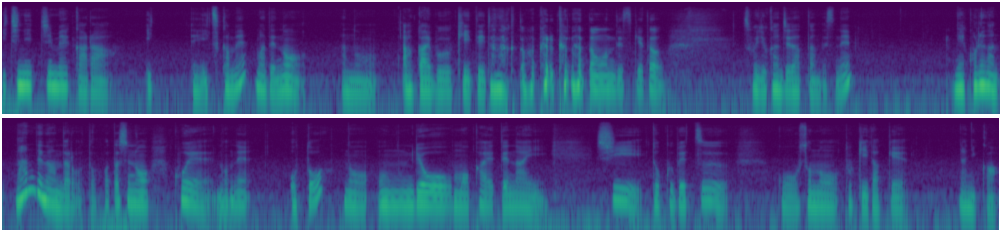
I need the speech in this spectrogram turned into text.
1日目から5日目までのあのアーカイブ聞いていただくと分かるかなと思うんですけどそういう感じだったんですね。ねこれが何でなんだろうと私の声のね音の音量も変えてないし特別こうその時だけ何か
